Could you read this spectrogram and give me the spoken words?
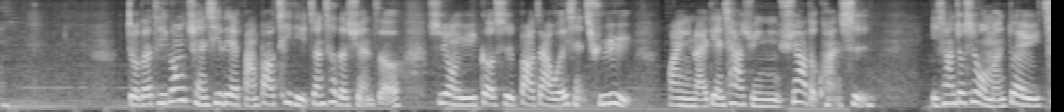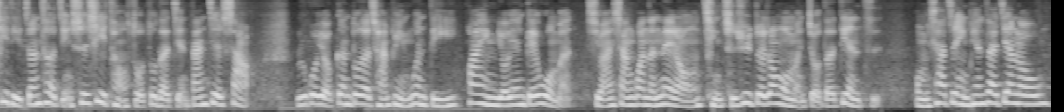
九德提供全系列防爆气体侦测的选择，适用于各式爆炸危险区域。欢迎来电查询你需要的款式。以上就是我们对于气体侦测警示系统所做的简单介绍。如果有更多的产品问题，欢迎留言给我们。喜欢相关的内容，请持续追踪我们九德电子。我们下支影片再见喽！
